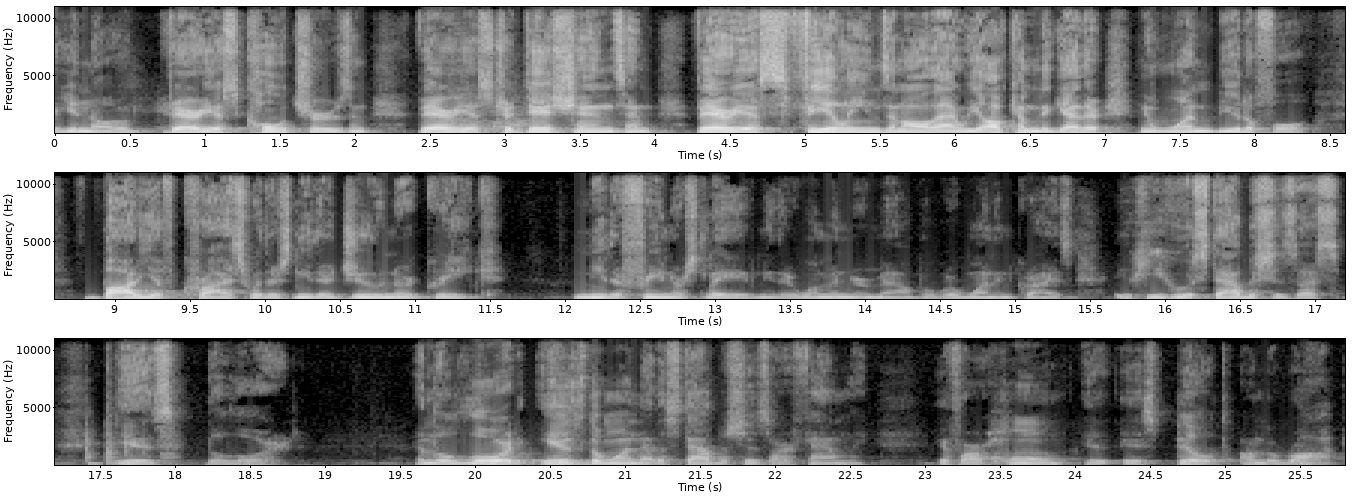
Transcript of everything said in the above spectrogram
you know, various cultures and various traditions and various feelings and all that. We all come together in one beautiful body of Christ where there's neither Jew nor Greek, neither free nor slave, neither woman nor male, but we're one in Christ. He who establishes us is the Lord. And the Lord is the one that establishes our family. If our home is built on the rock,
